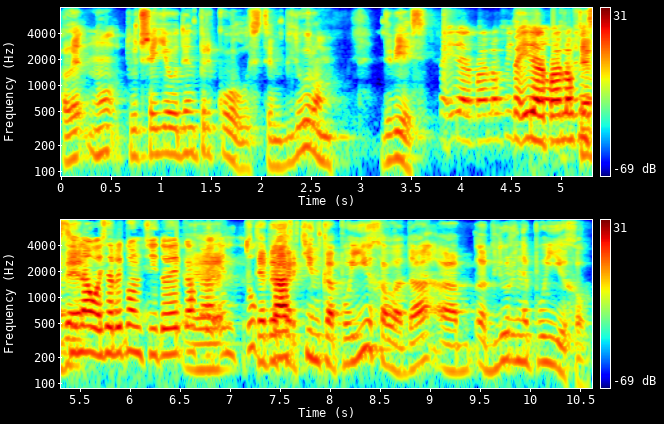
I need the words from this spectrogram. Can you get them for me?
Але ну, тут ще є один прикол з цим блюром. Дивись. Е, в тебе картинка поїхала, да, а а блюр не поїхав.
